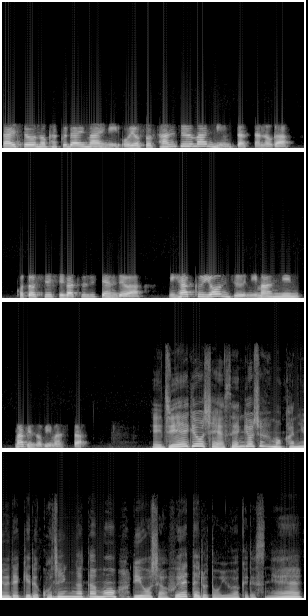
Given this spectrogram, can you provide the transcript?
対象の拡大前におよそ30万人だったのが今年4月時点では242万人まで伸びました。え自営業者や専業主婦も加入できる個人型も利用者増えてるというわけですね。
